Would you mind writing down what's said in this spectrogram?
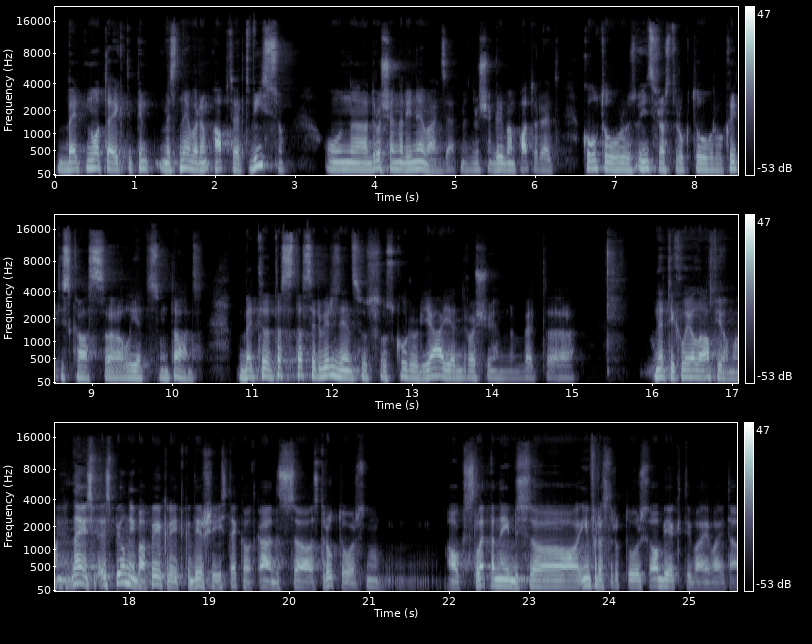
Bet noteikti mēs nevaram aptvert visu Un droši vien arī nevajadzētu. Mēs droši vien gribam paturēt kultūru, infrastruktūru, kritiskās lietas un tādas. Bet tas, tas ir virziens, uz, uz kuru ir jāiet droši vien, bet uh, ne tik lielā apjomā. Nē, es, es pilnībā piekrītu, ka ir šīs kaut kādas struktūras. Nu, augstas slepenības infrastruktūras objekti vai, vai tā,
